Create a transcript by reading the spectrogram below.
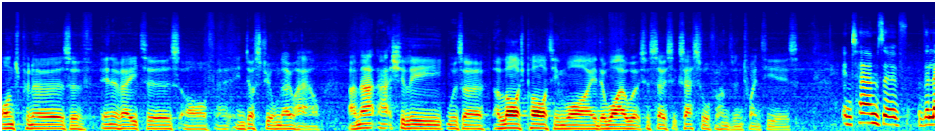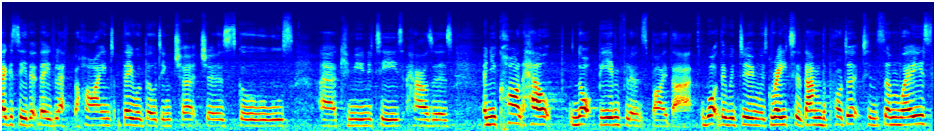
entrepreneurs, of innovators, of uh, industrial know-how. And that actually was a, a large part in why the Wireworks was so successful for 120 years. In terms of the legacy that they've left behind, they were building churches, schools, uh, communities, houses, and you can't help not be influenced by that. What they were doing was greater than the product in some ways.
